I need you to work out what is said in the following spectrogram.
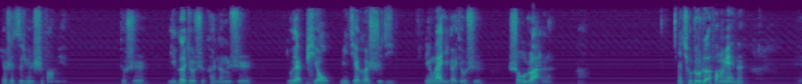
这是咨询师方面，就是一个就是可能是有点飘，没结合实际；另外一个就是手软了啊。那求助者方面呢？呃，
